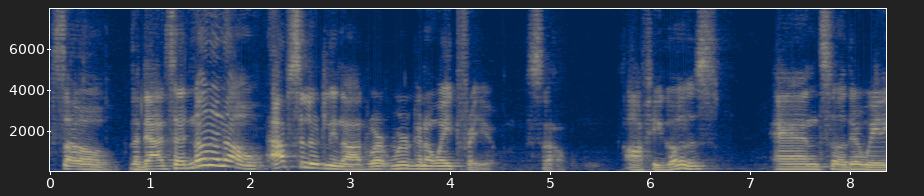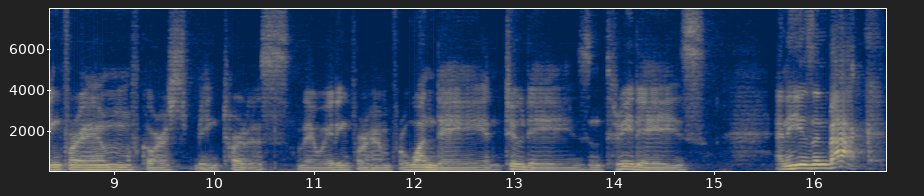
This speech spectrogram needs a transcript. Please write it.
So the dad said, No, no, no, absolutely not. We're, we're going to wait for you. So off he goes. And so they're waiting for him, of course, being tortoise. They're waiting for him for one day and two days and three days. And he isn't back.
